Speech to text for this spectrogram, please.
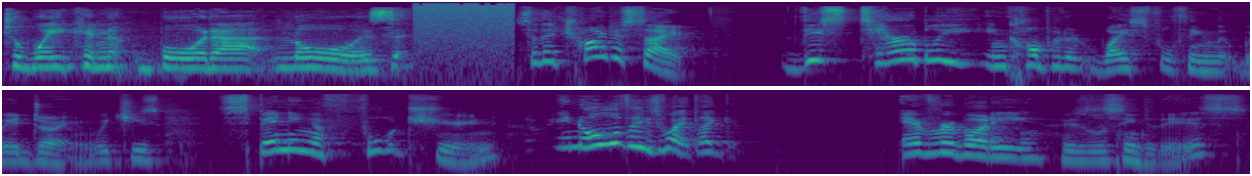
to weaken border laws. so they're trying to say this terribly incompetent, wasteful thing that we're doing, which is spending a fortune in all of these ways. Like everybody who's listening to this,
